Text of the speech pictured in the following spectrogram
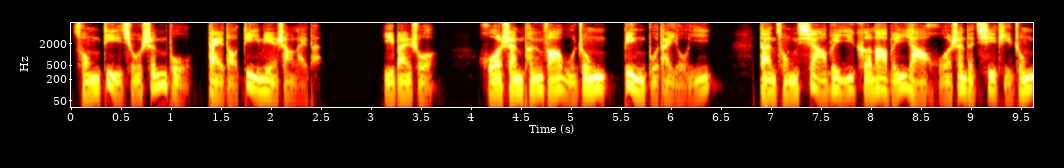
从地球深部带到地面上来的。一般说。火山喷发物中并不带有一，但从夏威夷克拉维亚火山的气体中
